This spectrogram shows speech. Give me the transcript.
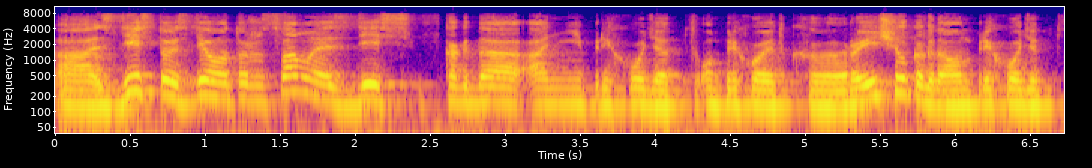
А, здесь то сделано то же самое. Здесь, когда они приходят, он приходит к Рэйчел, когда он приходит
